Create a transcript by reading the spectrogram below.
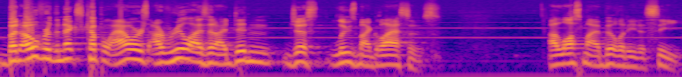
But over the next couple hours, I realized that I didn't just lose my glasses, I lost my ability to see.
